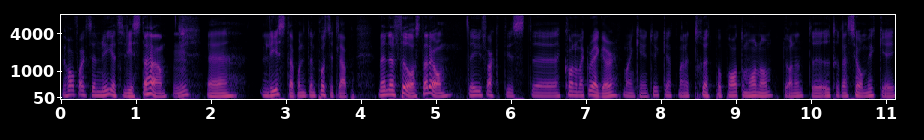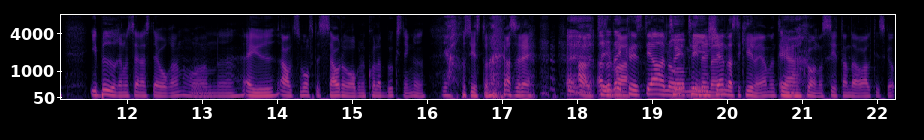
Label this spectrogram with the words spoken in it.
Jag har faktiskt en nyhetslista här. Mm. Eh, en lista på en liten post-it-lapp. Men den första då, det är ju faktiskt eh, Conor McGregor. Man kan ju tycka att man är trött på att prata om honom. Du har inte uträttat så mycket i, i buren de senaste åren. Och han eh, är ju allt som oftast i Saudiarabien och kollar boxning nu Ja. på sistone. alltså det alltid Alltså det är bara- Cristiano till, till den kändaste killen, ja men till Ja. Conor sitter han där och alltid ska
